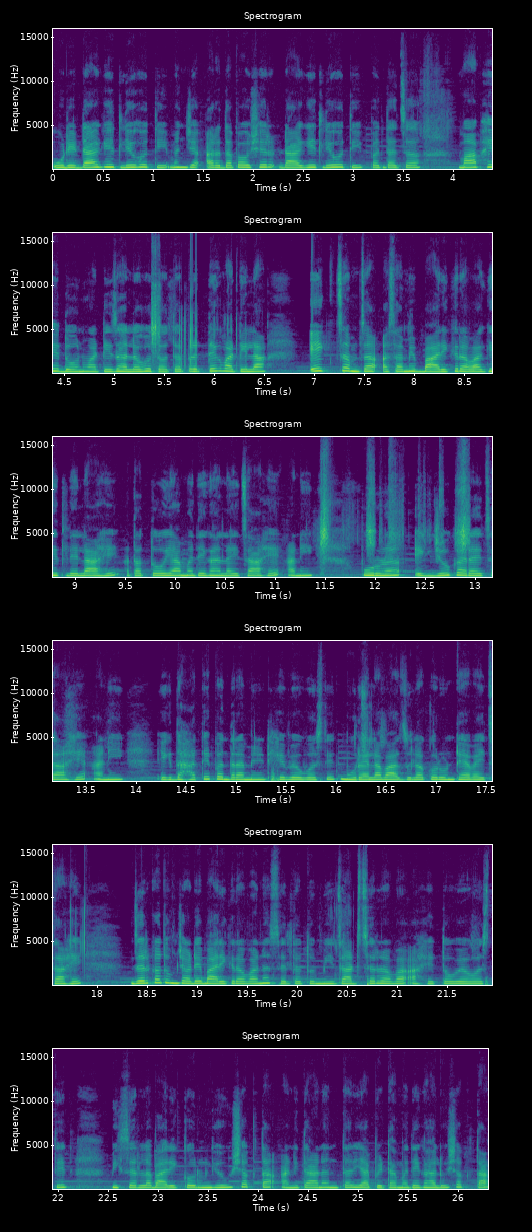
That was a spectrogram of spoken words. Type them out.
उडीद डाळ घेतली होती म्हणजे अर्धा पावशेर डाळ घेतली होती पण त्याचं माप हे दोन वाटी झालं होतं. तर प्रत्येक वाटीला एक चमचा असा मी बारीक रवा घेतलेला आहे. आता तो यामध्ये घालायचा आहे आणि पूर्ण एकजीव करायचा आहे आणि एक दहा ते पंधरा मिनिट हे व्यवस्थित मुरायला बाजूला करून ठेवायचं आहे. जर का तुमच्याकडे बारीक रवा नसेल तर तुम्ही जाडसर रवा आहे तो व्यवस्थित मिक्सरला बारीक करून घेऊ शकता आणि त्यानंतर या पिठामध्ये घालू शकता.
